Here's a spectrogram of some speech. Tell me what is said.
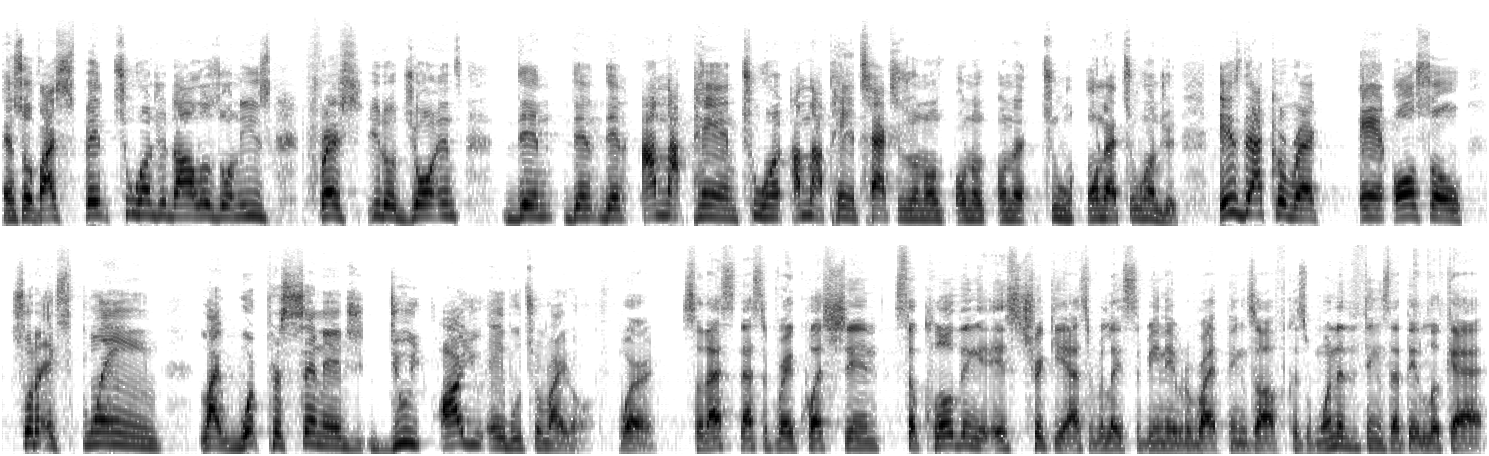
And so if I spent $200 on these fresh, you know, Jordans, then then then I'm not paying 200 I'm not paying taxes on those, on those, on that two on that 200. Is that correct? And also sort of explain like what percentage do are you able to write off? Word. So that's that's a great question. So clothing is tricky as it relates to being able to write things off because one of the things that they look at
